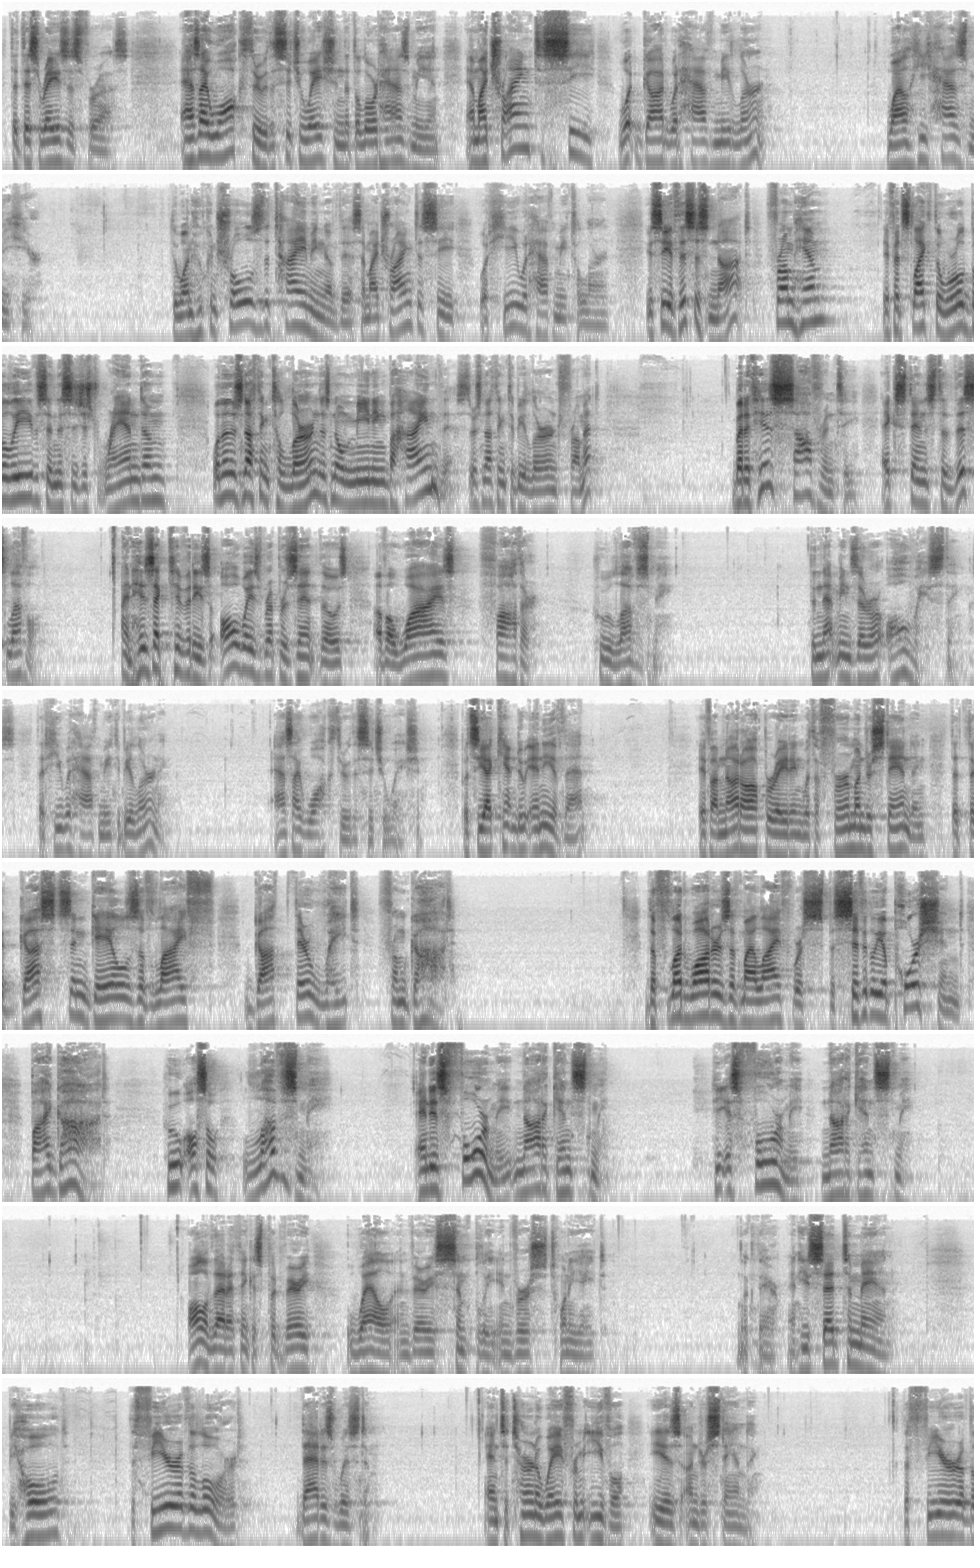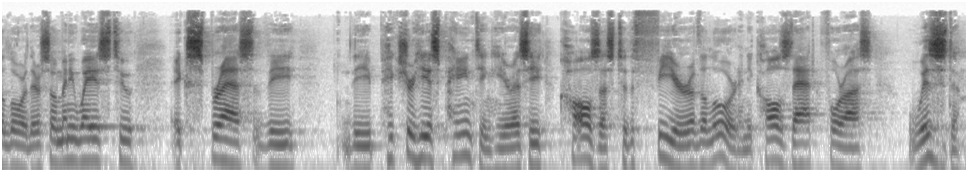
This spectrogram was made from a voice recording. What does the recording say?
that this raises for us as I walk through the situation that the Lord has me in, am I trying to see what God would have me learn while He has me here? The one who controls the timing of this, am I trying to see what He would have me to learn? You see, if this is not from Him, if it's like the world believes and this is just random, well, then there's nothing to learn. There's no meaning behind this, there's nothing to be learned from it. But if His sovereignty extends to this level, and his activities always represent those of a wise father who loves me. Then that means there are always things that he would have me to be learning as I walk through the situation. But see, I can't do any of that if I'm not operating with a firm understanding that the gusts and gales of life got their weight from God. The floodwaters of my life were specifically apportioned by God who also loves me and is for me, not against me. He is for me, not against me. All of that, I think, is put very well and very simply in verse 28. Look there. And he said to man, Behold, the fear of the Lord, that is wisdom, and to turn away from evil is understanding. The fear of the Lord. There are so many ways to express the, the picture he is painting here as he calls us to the fear of the Lord. And he calls that for us wisdom.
